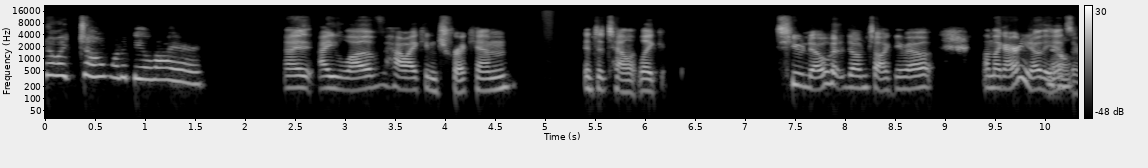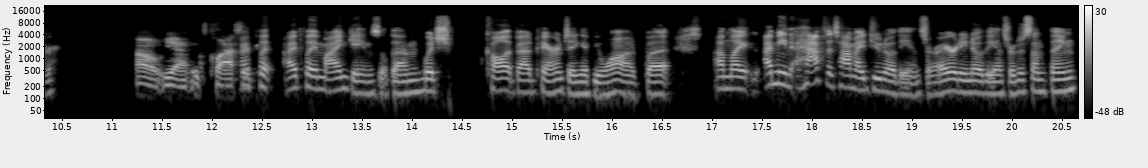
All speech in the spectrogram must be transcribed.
no, I don't want to be a liar. I I love how I can trick him into telling like do you know what I'm talking about? I'm like, I already know the no. answer. Oh yeah, it's classic. I play I play mind games with them, which call it bad parenting if you want, but I'm like, I mean, half the time I do know the answer. I already know the answer to something.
